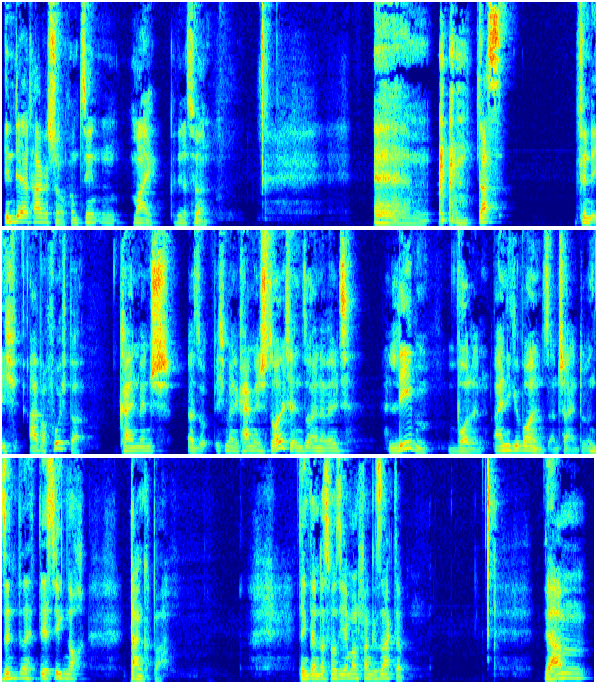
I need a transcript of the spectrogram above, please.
In der Tagesschau vom 10. Mai, könnt ihr das hören. Ähm, das finde ich einfach furchtbar. Kein Mensch, also ich meine, kein Mensch sollte in so einer Welt leben wollen. Einige wollen es anscheinend und sind deswegen noch dankbar. Denkt an das, was ich am Anfang gesagt habe. Wir haben,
